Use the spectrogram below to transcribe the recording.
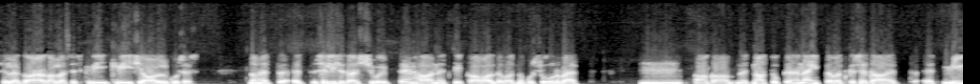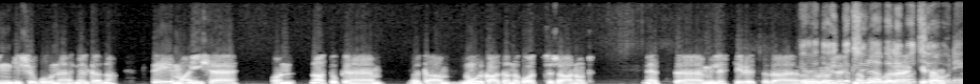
selle Kaja Kallasest kri-, kriisi algusest. noh, et, et selliseid asju võib teha, need kõik avaldavad nagu survet aga need natukene näitavad ka seda, et, et mingisugune nii-öelda noh, teema ise on natukene nii-öelda nurgad on nagu otsa saanud et äh, millest kirjutada. hoitakse nagu üleval emotsiooni,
